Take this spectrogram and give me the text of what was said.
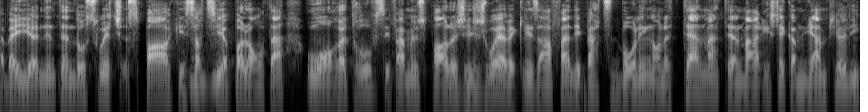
eh ben, il y a Nintendo Switch Sport qui est sorti il y a pas longtemps où on retrouve ces fameux sports-là. J'ai joué avec les enfants des parties de bowling. On a tellement, tellement ri. J'étais comme Liam Pioli.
